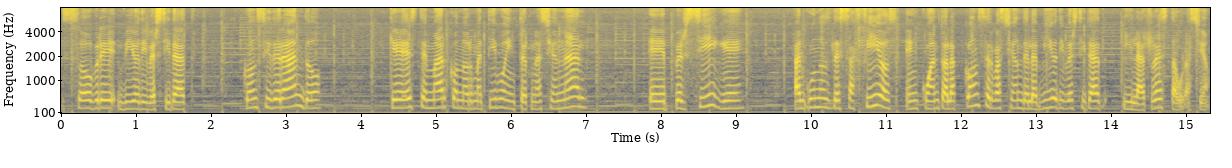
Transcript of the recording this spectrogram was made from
sobre biodiversidad, considerando que este marco normativo internacional eh, persigue algunos desafíos en cuanto a la conservación de la biodiversidad y la restauración.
